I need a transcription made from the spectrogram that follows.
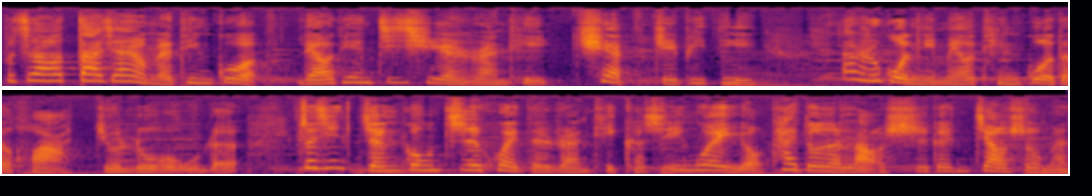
不知道大家有没有听过聊天机器人软体 Chat GPT？那如果你没有听过的话，就落伍了。最近人工智慧的软体，可是因为有太多的老师跟教授们，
